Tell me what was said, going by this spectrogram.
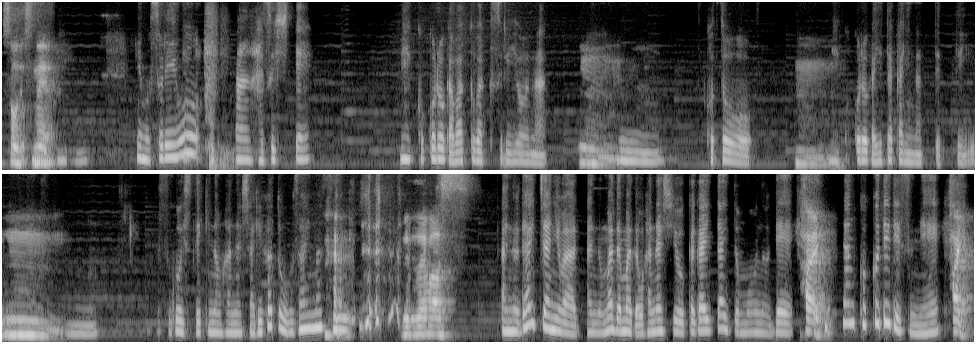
そうですね。うんでもそれを一旦外して、ね、心がワクワクするような、ううんん、ことを、うねん心が豊かになってっていう。う、ん。うん。すごい素敵なお話ありがとうございます。ありがとうございます。あの大ちゃんにはあのまだまだお話を伺いたいと思うのではい。一旦ここでですねはい。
